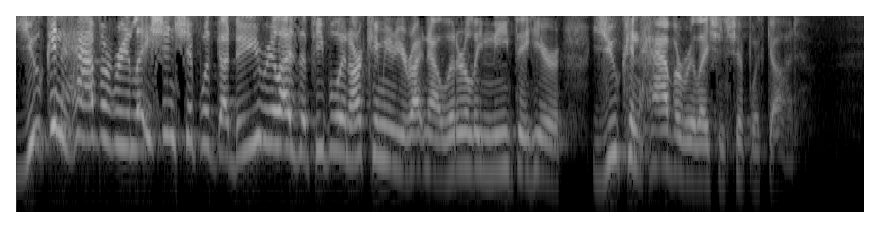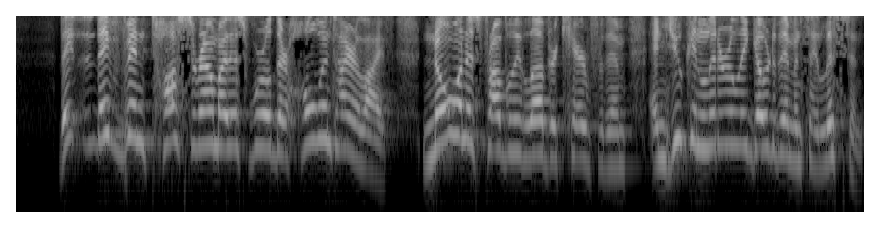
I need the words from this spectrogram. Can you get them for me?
You can have a relationship with God. Do you realize that people in our community right now literally need to hear you can have a relationship with God? They, they've been tossed around by this world their whole entire life. No one has probably loved or cared for them. And you can literally go to them and say, Listen,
